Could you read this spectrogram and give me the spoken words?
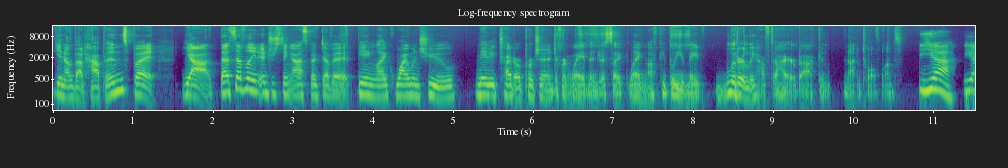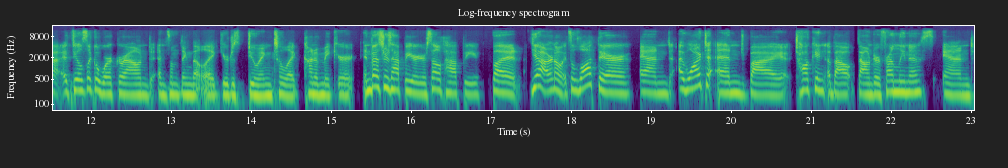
you know that happens but yeah that's definitely an interesting aspect of it being like why wouldn't you maybe try to approach it in a different way than just like laying off people you may literally have to hire back in 9 12 months Yeah, yeah. It feels like a workaround and something that like you're just doing to like kind of make your investors happy or yourself happy. But yeah, I don't know. It's a lot there. And I wanted to end by talking about founder friendliness and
